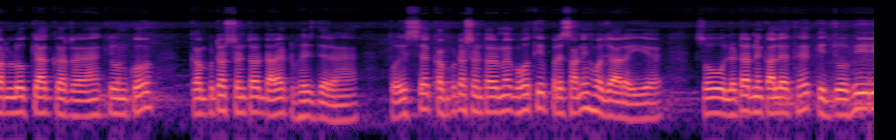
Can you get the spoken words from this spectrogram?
पर लोग क्या कर रहे हैं कि उनको कंप्यूटर सेंटर डायरेक्ट भेज दे रहे हैं। तो इससे कंप्यूटर सेंटर में बहुत ही परेशानी हो जा रही है। सो लेटर निकाले थे कि जो भी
